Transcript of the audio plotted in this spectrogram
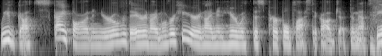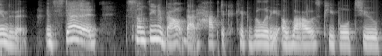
we've got Skype on and you're over there and I'm over here and I'm in here with this purple plastic object and that's the end of it. Instead, something about that haptic capability allows people to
